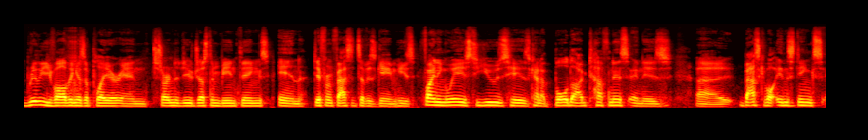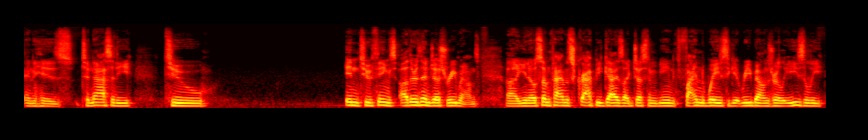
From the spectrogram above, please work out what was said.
really evolving as a player and starting to do Justin Bean things in different facets of his game. He's finding ways to use his kind of bulldog toughness and his uh, basketball instincts and his tenacity to into things other than just rebounds. Uh, you know, sometimes scrappy guys like Justin Bean find ways to get rebounds really easily,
